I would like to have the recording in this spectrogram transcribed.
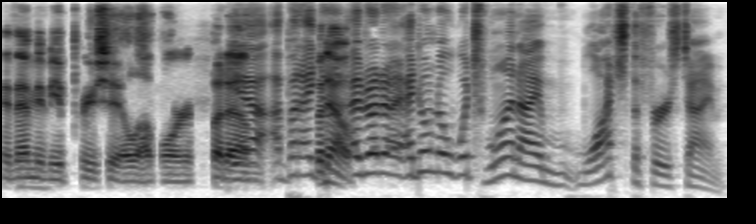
and that made me appreciate it a lot more. But um, yeah, but I, but no. I, don't, I don't know which one I watched the first time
